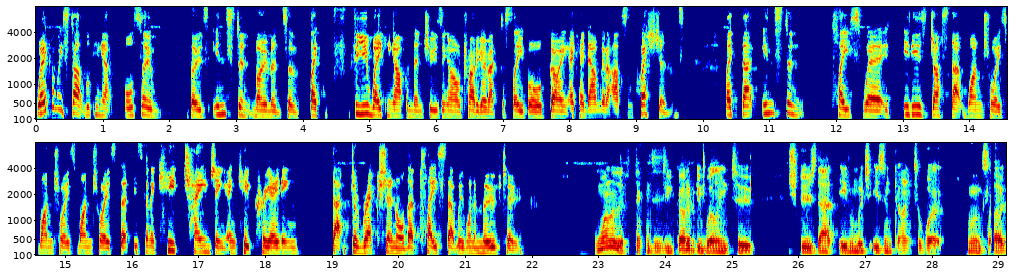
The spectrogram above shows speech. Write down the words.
where can we start looking at also those instant moments of like for you waking up and then choosing, oh, I'll try to go back to sleep or going, okay, now I'm going to ask some questions. Like that instant place where it, it is just that one choice, one choice, one choice that is going to keep changing and keep creating that direction or that place that we want to move to. One of the things is you've got to be willing to choose that even which isn't going to work. Hmm. it's like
